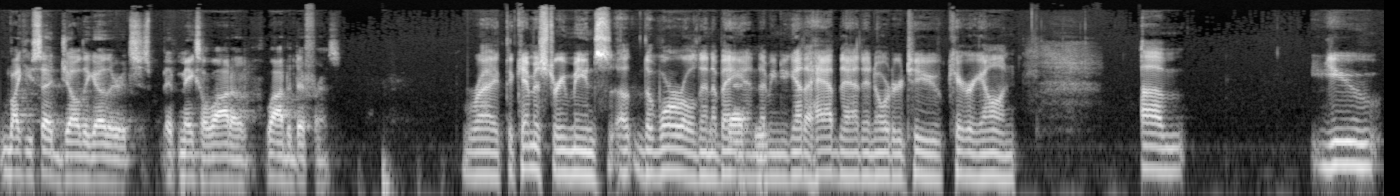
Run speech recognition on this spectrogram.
like you said, gel together. It's just, it makes a lot of lot of difference. Right. The chemistry means uh, the world in a band. Exactly. I mean, you got to have that in order to carry on. Um, you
